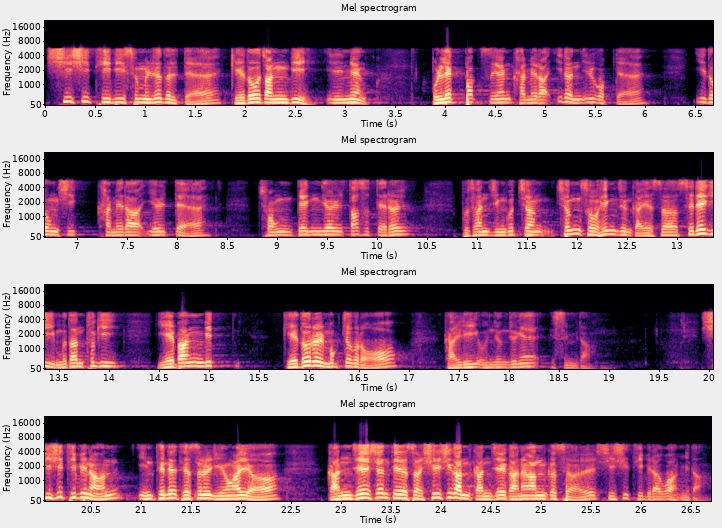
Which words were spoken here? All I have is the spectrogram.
CCTV 28대 계도 장비 일명 블랙박스형 카메라 77대 이동식 카메라 10대 총 115대를 부산진구청 청소행정과에서 쓰레기 무단 투기 예방 및 계도를 목적으로 관리 운영 중에 있습니다. CCTV는 인터넷 회선을 이용하여 간제센터에서 실시간 간제 가능한 것을 CCTV라고 합니다.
